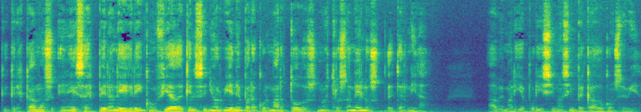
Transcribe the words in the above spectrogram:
que crezcamos en esa espera alegre y confiada que el Señor viene para colmar todos nuestros anhelos de eternidad. Ave María Purísima, sin pecado concebida.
